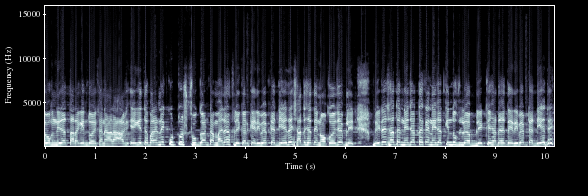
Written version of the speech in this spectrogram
এবং নিজের তারা কিন্তু এখানে আর এগোতে পারে না কুট্টুস ফুকগানটা মারা ফ্লিকারকে রিভাইভটা দিয়ে দেয় সাথে সাথে নক হয়ে যায় ব্লেড ব্লেডের সাথে নেজার থাকে নেজার কিন্তু ব্লেডকে সাথে সাথে রিভাইভটা দিয়ে দেয়।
